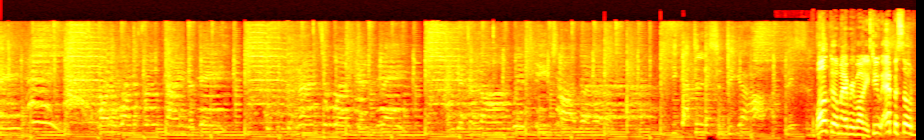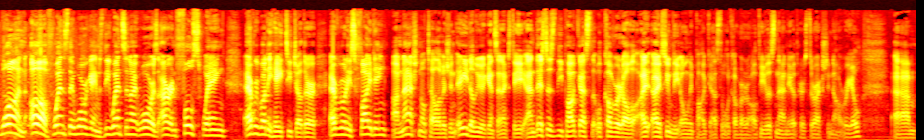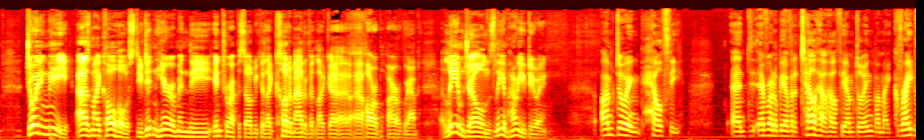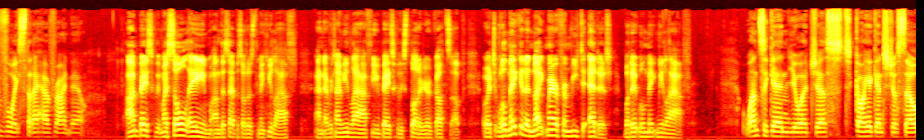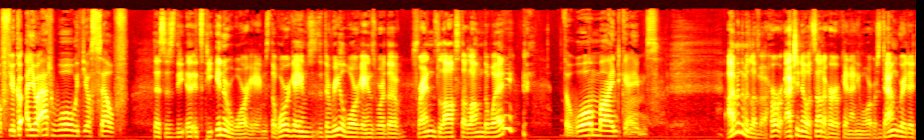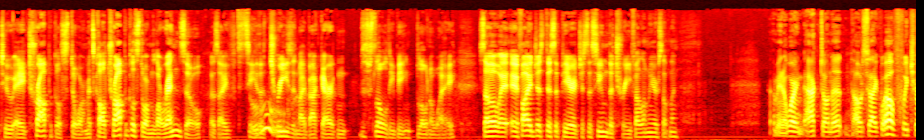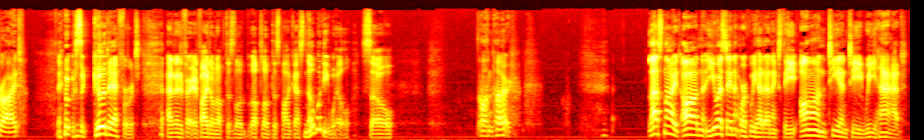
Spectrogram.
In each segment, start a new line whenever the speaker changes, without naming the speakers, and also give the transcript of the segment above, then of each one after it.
And
Welcome everybody to episode one of Wednesday War Games. The Wednesday Night Wars are in full swing. Everybody hates each other. Everybody's fighting on national television, AEW against NXT, and this is the podcast that will cover it all. I, I assume the only podcast that will cover it all. If you listen to any others, they're actually not real. Um, joining me as my co-host, you didn't hear him in the intro episode because I cut him out of it like a, a horrible power grab. Liam Jones. Liam, how are you doing?
I'm doing healthy, and everyone will be able to tell how healthy I'm doing by my great voice that I have right now.
I'm basically my sole aim on this episode is to make you laugh, and every time you laugh, you basically splutter your guts up, which will make it a nightmare for me to edit, but it will make me laugh.
Once again, you are just going against yourself. You're go- you're at war with yourself.
This is the it's the inner war games, the war games, the real war games where the friends lost along the way.
The war mind games.
I'm in the middle of a hur. Actually, no, it's not a hurricane anymore. It was downgraded to a tropical storm. It's called Tropical Storm Lorenzo, as I see the trees in my back garden slowly being blown away. So if I just disappeared, just assume the tree fell on me or something.
I mean, I won't act on it. I'll just like, well, we tried.
It was a good effort, and if, if I don't up this, upload this podcast, nobody will. So
Oh no.
Last night on USA Network we had NXT. On TNT we had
